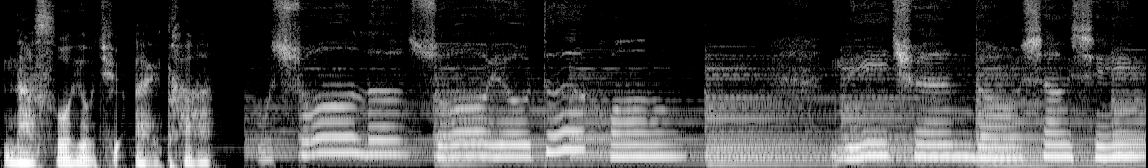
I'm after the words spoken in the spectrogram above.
拿所有去爱他。我说了所有的谎，你全都相信。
